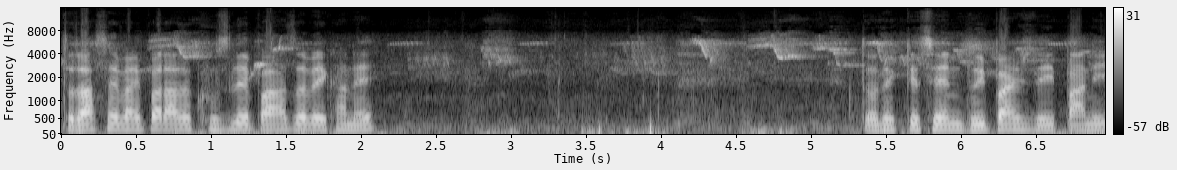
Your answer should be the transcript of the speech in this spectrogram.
তো রাসে ভাইপার আরও খুঁজলে পাওয়া যাবে এখানে। তো দেখতেছেন দুই পাশ দিয়ে পানি।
